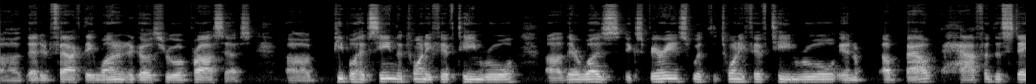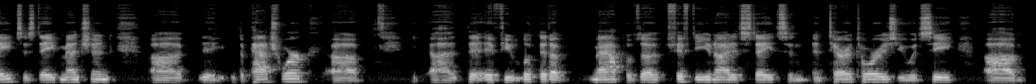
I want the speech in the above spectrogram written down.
Uh, that in fact they wanted to go through a process. Uh, people had seen the 2015 rule. Uh, there was experience with the 2015 rule in about half of the states, as Dave mentioned. Uh, the, the, patchwork, uh, uh, the, if you looked at a map of the 50 United States and, and territories, you would see um,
